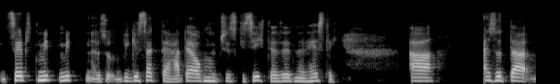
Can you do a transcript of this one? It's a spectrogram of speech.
selbst mit, mit, also wie gesagt, der hat ja auch ein hübsches Gesicht, der ist jetzt nicht hässlich. Äh, also da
